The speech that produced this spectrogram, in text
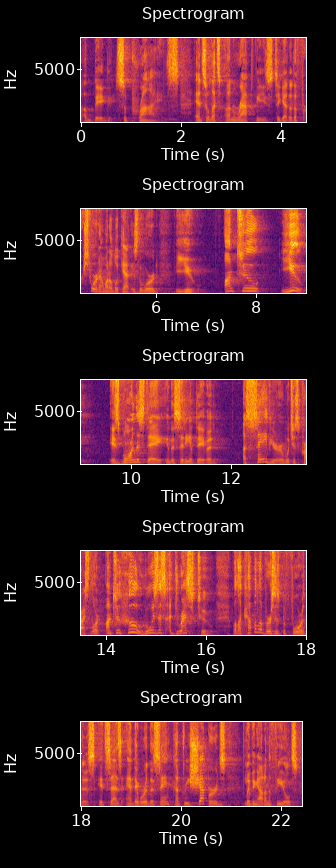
a big surprise. And so let's unwrap these together. The first word I want to look at is the word you. Unto you is born this day in the city of David a Savior, which is Christ Lord. Unto who? Who is this addressed to? Well, a couple of verses before this, it says, And they were in the same country shepherds living out in the fields,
